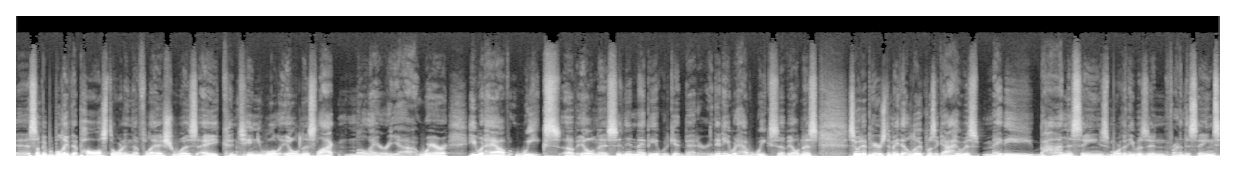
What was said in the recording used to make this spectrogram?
Uh, some people believe that Paul's thorn in the flesh was a continual illness like malaria, where he would have weeks of illness and then maybe it would get better, and then he would have weeks of illness. So it appears to me that Luke was a guy who was maybe behind the scenes more than he was in front of the scenes,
